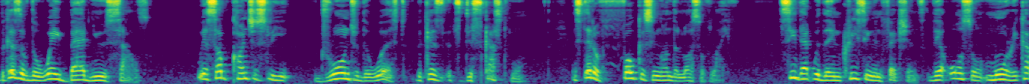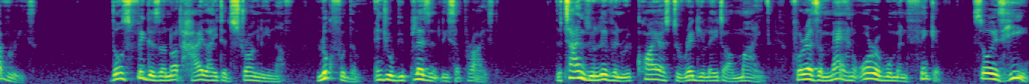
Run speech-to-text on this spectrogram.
Because of the way bad news sells, we are subconsciously drawn to the worst because it's discussed more, instead of focusing on the loss of life. See that with the increasing infections, there are also more recoveries. Those figures are not highlighted strongly enough. Look for them and you'll be pleasantly surprised. The times we live in require us to regulate our minds, for as a man or a woman thinketh, so is he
